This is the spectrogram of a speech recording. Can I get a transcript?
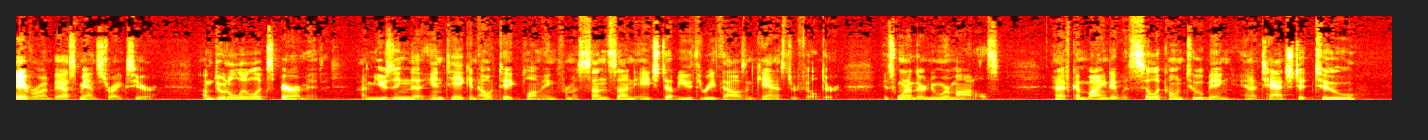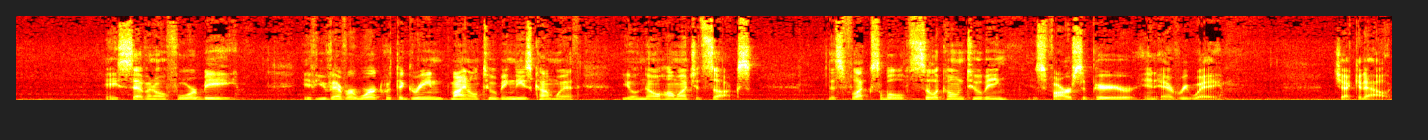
Hey everyone, Bassman Strikes here. I'm doing a little experiment. I'm using the intake and outtake plumbing from a Sunsun HW3000 canister filter. It's one of their newer models. And I've combined it with silicone tubing and attached it to a 704B. If you've ever worked with the green vinyl tubing these come with, you'll know how much it sucks. This flexible silicone tubing is far superior in every way. Check it out.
